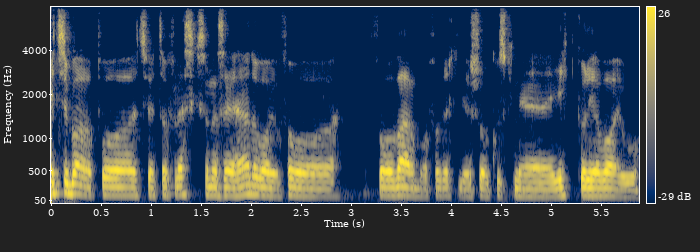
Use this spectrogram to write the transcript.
ikke bare på kjøtt og flesk, som jeg ser her. Det var jo for å for å være med og for virkelig å se hvordan kneet gikk. Og de var jo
